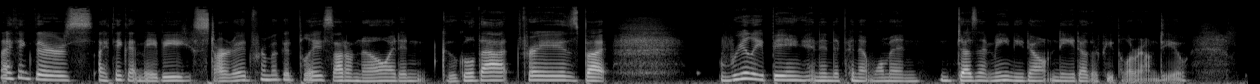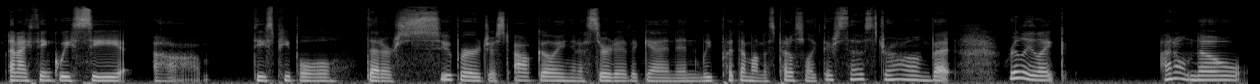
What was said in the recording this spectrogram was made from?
And I think there's, I think that maybe started from a good place. I don't know. I didn't Google that phrase, but really being an independent woman doesn't mean you don't need other people around you. And I think we see um, these people that are super just outgoing and assertive again, and we put them on this pedestal like they're so strong. But really, like, I don't know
